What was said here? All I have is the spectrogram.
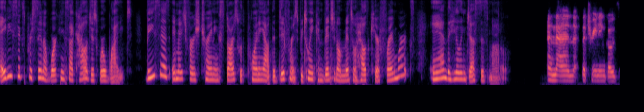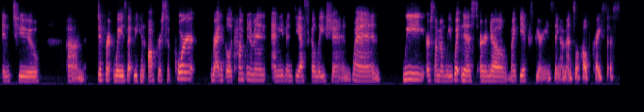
86% of working psychologists were white. V says MH First training starts with pointing out the difference between conventional mental health care frameworks and the healing justice model. And then the training goes into um, different ways that we can offer support, radical accompaniment, and even de escalation when we or someone we witnessed or know might be experiencing a mental health crisis.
